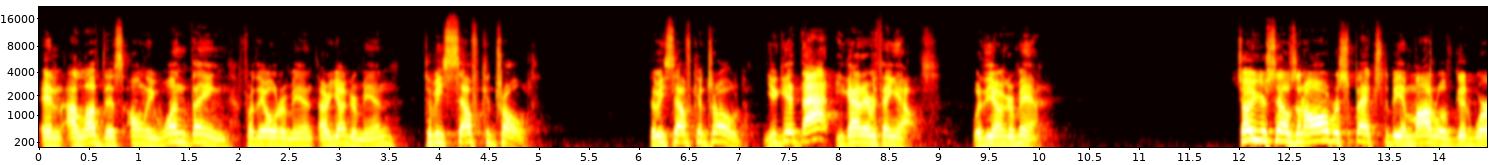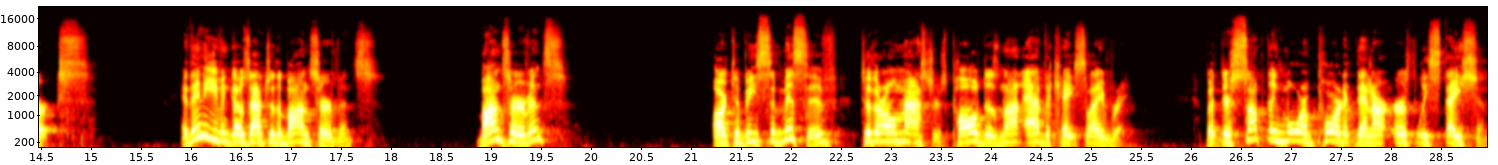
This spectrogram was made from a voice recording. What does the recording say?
And I love this only one thing for the older men or younger men to be self controlled. To be self controlled. You get that, you got everything else with the younger men. Show yourselves in all respects to be a model of good works. And then he even goes after the bondservants. Bondservants are to be submissive to their own masters. Paul does not advocate slavery. But there's something more important than our earthly station,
